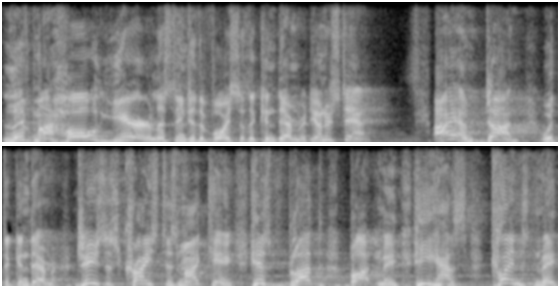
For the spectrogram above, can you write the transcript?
live my whole year listening to the voice of the condemner. Do you understand? I am done with the condemner. Jesus Christ is my king. His blood bought me. He has cleansed me.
